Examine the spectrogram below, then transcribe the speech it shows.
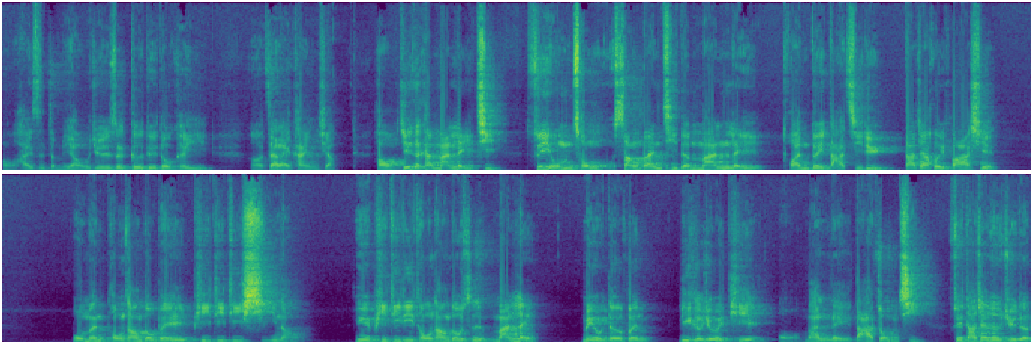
哦，还是怎么样？我觉得这各队都可以啊再来看一下。好，接着看满垒季，所以我们从上半季的满垒团队打击率，大家会发现，我们通常都被 PTT 洗脑，因为 PTT 通常都是满垒。没有得分，立刻就会贴哦，满垒大中计，所以大家都觉得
